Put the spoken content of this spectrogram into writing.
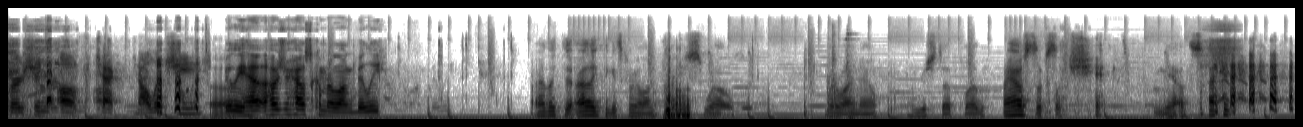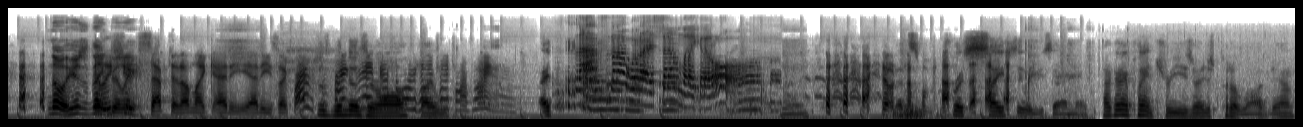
version of technology. Uh, Billy, how, how's your house coming along, Billy? I like the. I like think it's coming along pretty swell. What do I know? I'm just a pleb. My house looks like shit from the outside. No, here's the At thing, least you Billy. accept it, unlike Eddie. Eddie's like, "Why Those windows are all by. I, I don't that's know about that. precisely what you sound like. How can I plant trees? Do I just put a log down?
